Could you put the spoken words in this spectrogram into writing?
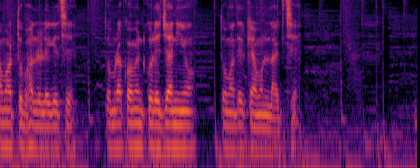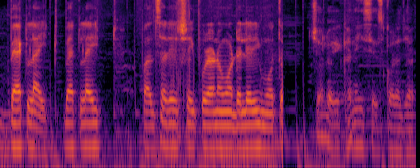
আমার তো ভালো লেগেছে। তোমরা কমেন্ট করে জানিও তোমাদের কেমন লাগছে। ব্যাকলাইট ব্যাকলাইট পালসারের সেই পুরানো মডেলেরই মতো। চলো এখানেই শেষ করা যাক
